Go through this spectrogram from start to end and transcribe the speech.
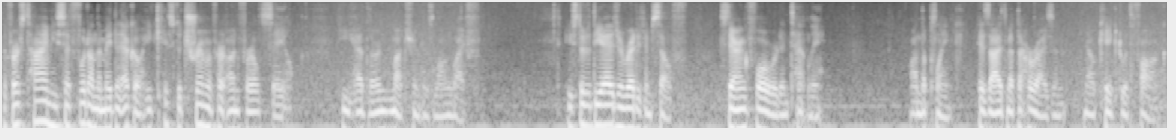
The first time he set foot on the Maiden Echo, he kissed the trim of her unfurled sail. He had learned much in his long life. He stood at the edge and readied himself, staring forward intently. On the plank, his eyes met the horizon, now caked with fog.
